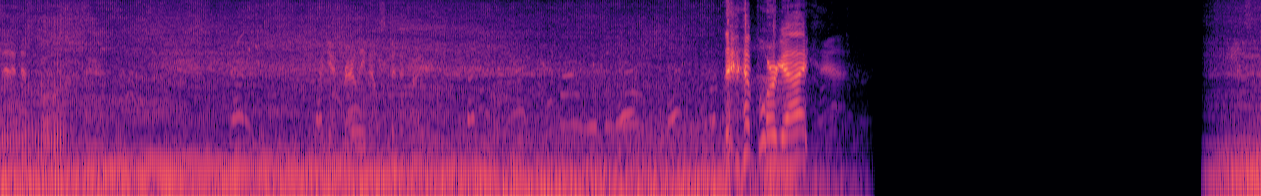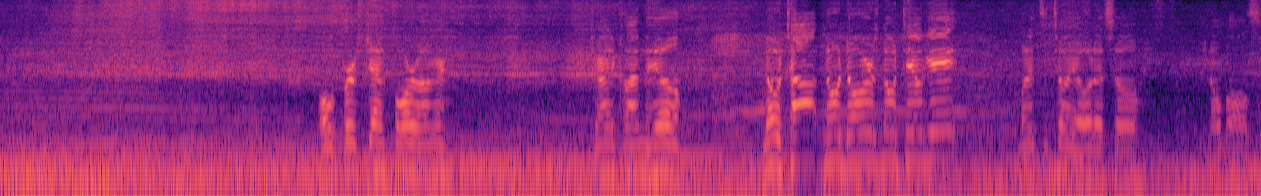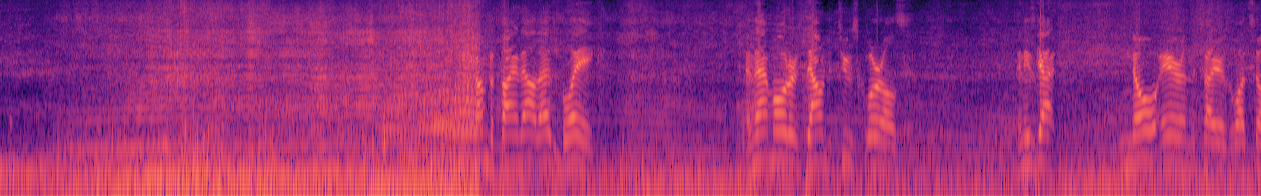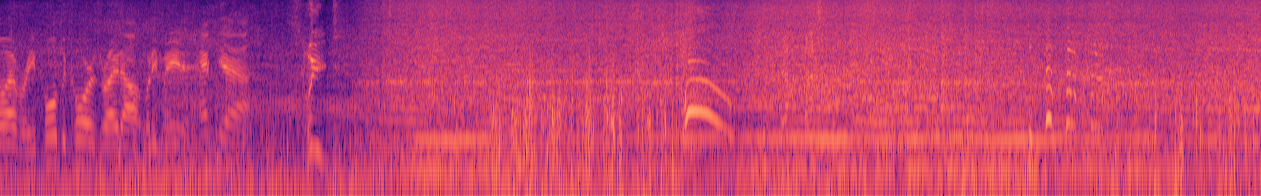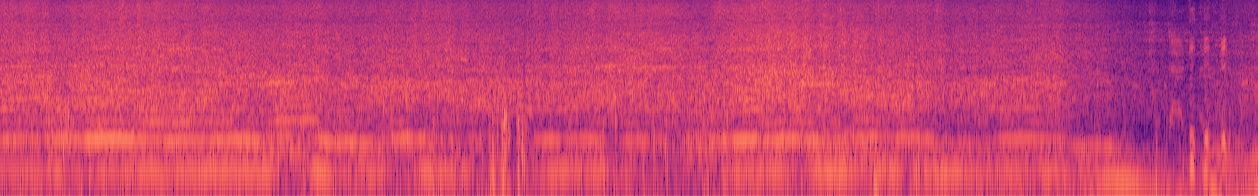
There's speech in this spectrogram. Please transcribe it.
Then it just pulled up there. I can barely even spin the tire. that poor guy. Yeah. Old first gen 4Runner. Trying to climb the hill. No top, no doors, no tailgate. But it's a Toyota, so no balls. Come to find out, that's Blake. And that motor's down to two squirrels. And he's got no air in the tires whatsoever. He pulled the cores right out, but he made it. Heck yeah. Sweet. Woo!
